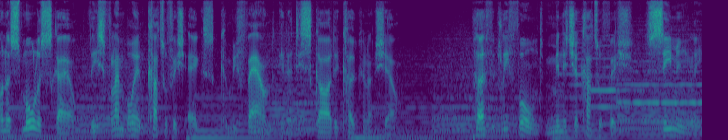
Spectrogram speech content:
On a smaller scale, these flamboyant cuttlefish eggs can be found in a discarded coconut shell. Perfectly formed miniature cuttlefish seemingly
